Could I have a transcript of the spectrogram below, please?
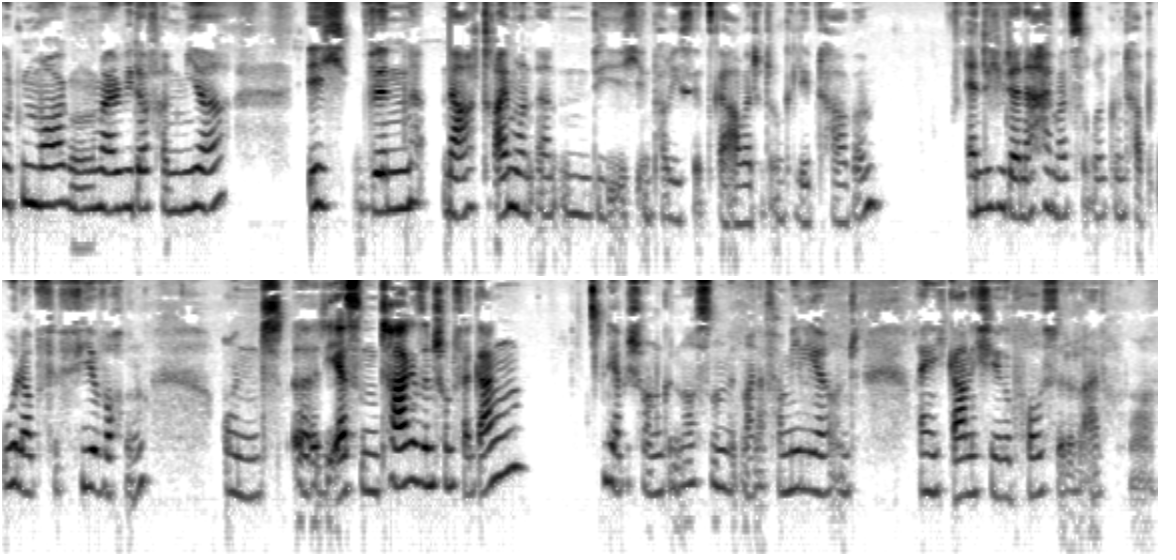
Guten Morgen mal wieder von mir. Ich bin nach drei Monaten, die ich in Paris jetzt gearbeitet und gelebt habe, endlich wieder in der Heimat zurück und habe Urlaub für vier Wochen. Und äh, die ersten Tage sind schon vergangen. Die habe ich schon genossen mit meiner Familie und eigentlich gar nicht viel gepostet und einfach nur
